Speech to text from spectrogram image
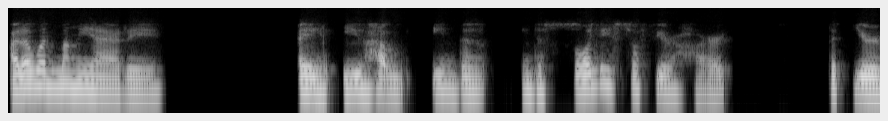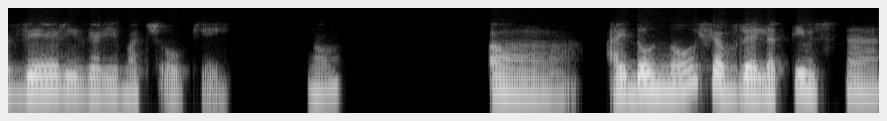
alam mo mangyari, ay you have in the in the solace of your heart that you're very very much okay no uh I don't know if you have relatives na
